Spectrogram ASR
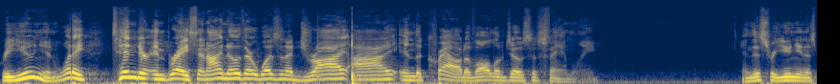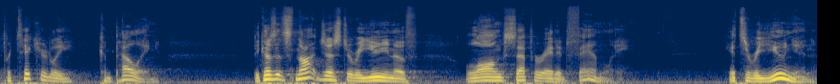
reunion. What a tender embrace. And I know there wasn't a dry eye in the crowd of all of Joseph's family. And this reunion is particularly compelling because it's not just a reunion of long separated family, it's a reunion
